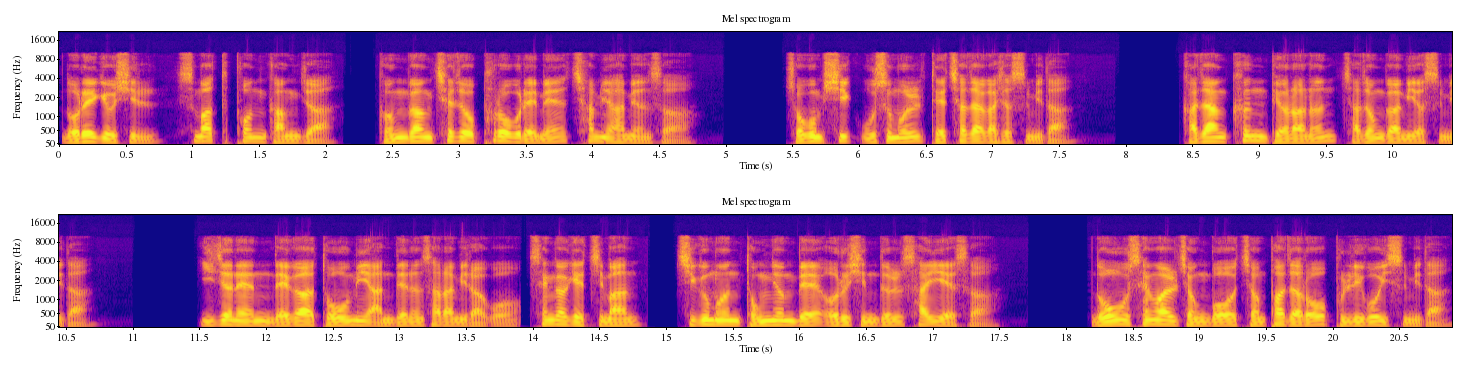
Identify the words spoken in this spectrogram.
노래교실, 스마트폰 강좌, 건강체조 프로그램에 참여하면서 조금씩 웃음을 되찾아 가셨습니다. 가장 큰 변화는 자존감이었습니다. 이전엔 내가 도움이 안 되는 사람이라고 생각했지만 지금은 동년배 어르신들 사이에서 노후 생활 정보 전파자로 불리고 있습니다.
